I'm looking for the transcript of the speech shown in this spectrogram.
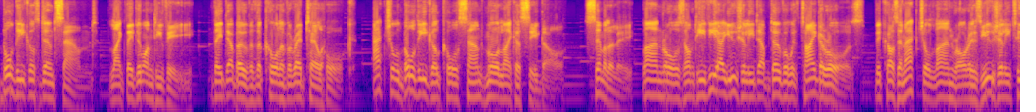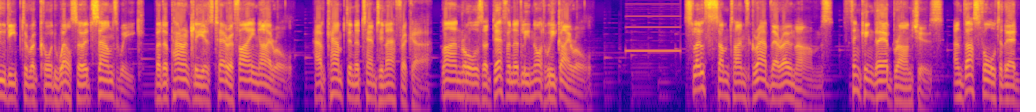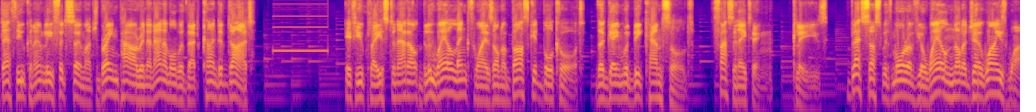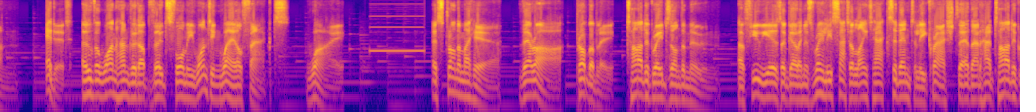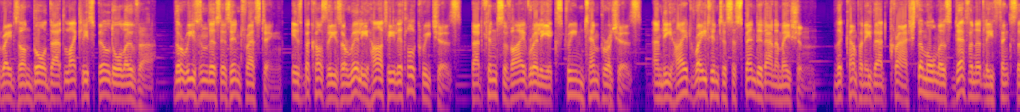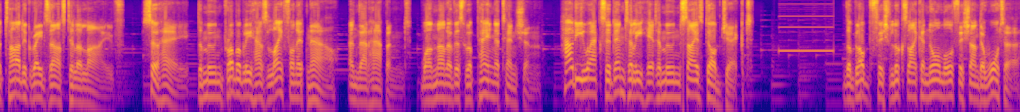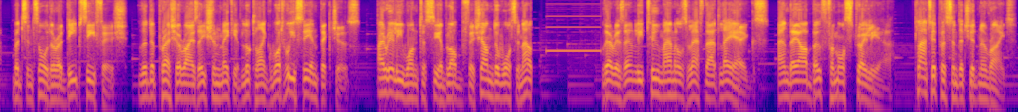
Bald eagles don't sound like they do on TV. They dub over the call of a red-tailed hawk. Actual bald eagle calls sound more like a seagull. Similarly, lion roars on TV are usually dubbed over with tiger roars, because an actual lion roar is usually too deep to record well so it sounds weak, but apparently is terrifying roll. Have camped in a tent in Africa, lion roars are definitely not weak roll. Sloths sometimes grab their own arms, thinking they're branches, and thus fall to their death you can only fit so much brain power in an animal with that kind of diet, if you placed an adult blue whale lengthwise on a basketball court, the game would be cancelled. Fascinating. Please. Bless us with more of your whale knowledge oh wise one. Edit. Over 100 upvotes for me wanting whale facts. Why? Astronomer here. There are, probably, tardigrades on the moon. A few years ago an Israeli satellite accidentally crashed there that had tardigrades on board that likely spilled all over. The reason this is interesting is because these are really hearty little creatures that can survive really extreme temperatures and dehydrate into suspended animation. The company that crashed them almost definitely thinks the tardigrades are still alive. So hey, the moon probably has life on it now, and that happened while none of us were paying attention. How do you accidentally hit a moon-sized object? The blobfish looks like a normal fish underwater, but since order a deep sea fish, the depressurization make it look like what we see in pictures. I really want to see a blobfish underwater now. There is only two mammals left that lay eggs, and they are both from Australia. Platypus and echidna right.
